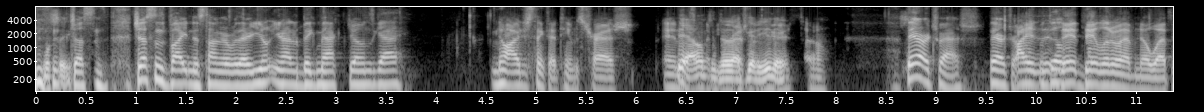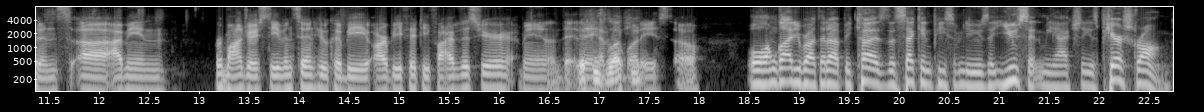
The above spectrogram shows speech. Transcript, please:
We'll see. Justin Justin's biting his tongue over there. You don't you're not a big Mac Jones guy. No, I just think that team's trash. And Yeah, I don't think they're that trash good either. year, So. They are trash. They are trash. I, they'll- they, they literally have no weapons. Uh, I mean, Rhamondre Stevenson, who could be RB fifty five this year. I mean, they, they have lucky. nobody. So well, I'm glad you brought that up because the second piece of news that you sent me actually is Pierre Strong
